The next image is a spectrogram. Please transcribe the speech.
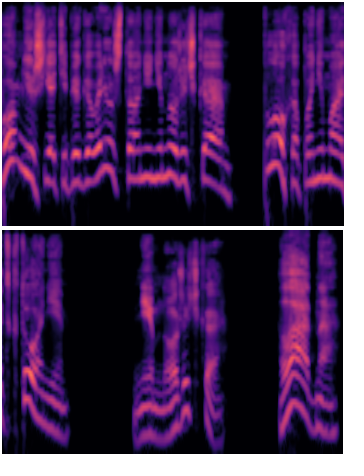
Помнишь, я тебе говорил, что они немножечко плохо понимают, кто они? Немножечко? Ладно,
